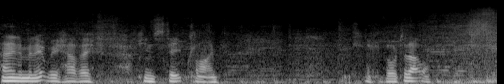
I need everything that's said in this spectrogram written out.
And in a minute we have a fucking steep climb. Looking forward to that one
